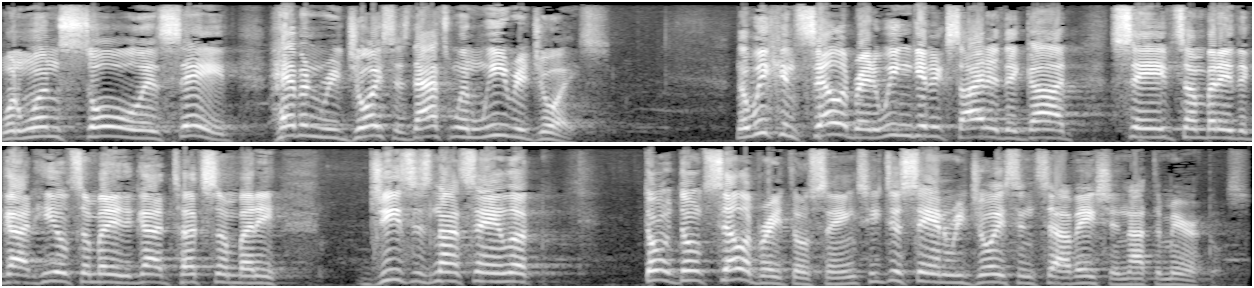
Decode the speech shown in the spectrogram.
when one soul is saved. Heaven rejoices. That's when we rejoice. Now we can celebrate it. We can get excited that God saved somebody, that God healed somebody, that God touched somebody. Jesus is not saying, look, don't, don't celebrate those things. He's just saying rejoice in salvation, not the miracles.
